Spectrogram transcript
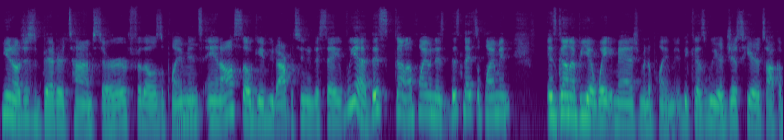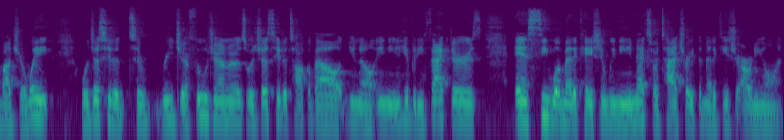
you know, just better time served for those appointments mm-hmm. and also give you the opportunity to say, well, yeah, this appointment is this next appointment is going to be a weight management appointment because we are just here to talk about your weight. We're just here to, to read your food journals. We're just here to talk about, you know, any inhibiting factors and see what medication we need next or titrate the medication you're already on.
